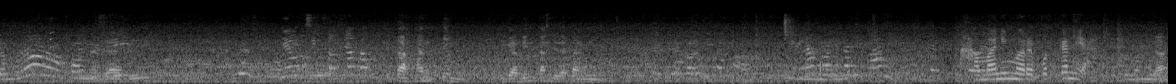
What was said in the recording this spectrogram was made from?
Jam berapa? jadi Dia simpel siapa? kita hunting tiga bintang didatangi merepotkan ya? enggak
